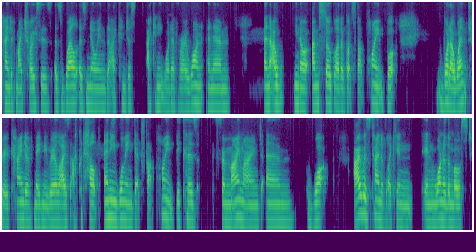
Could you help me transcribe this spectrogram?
kind of my choices as well as knowing that i can just i can eat whatever i want and um and I, you know, I'm so glad I've got to that point. But what I went through kind of made me realize that I could help any woman get to that point because from my mind, um, what I was kind of like in in one of the most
